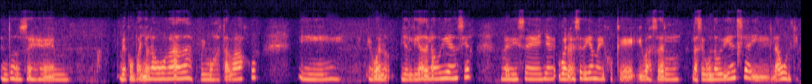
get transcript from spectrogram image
Entonces em, me acompañó la abogada, fuimos hasta abajo y, y bueno, y el día de la audiencia me dice ella, bueno, ese día me dijo que iba a ser la segunda audiencia y la última.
